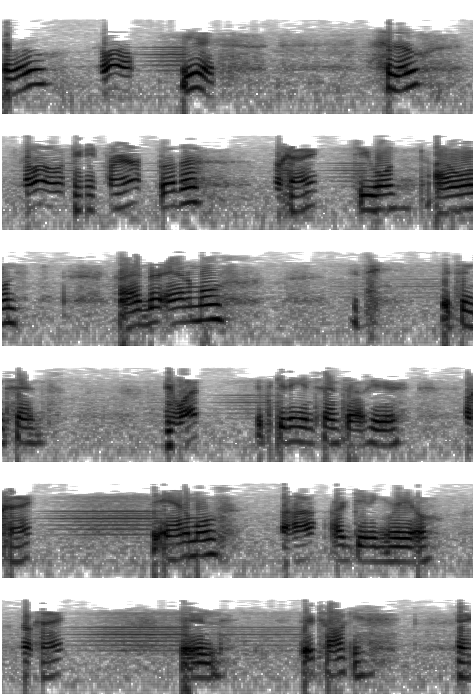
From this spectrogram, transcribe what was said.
Hello? Hello? Yes. Hello? Hello, do you need prayer? Brother? Okay. Do you want, I want, I have the animals. It's, it's intense. You what? It's getting intense out here. Okay. The animals Uh-huh. are getting real. Okay. And they're talking. Okay,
